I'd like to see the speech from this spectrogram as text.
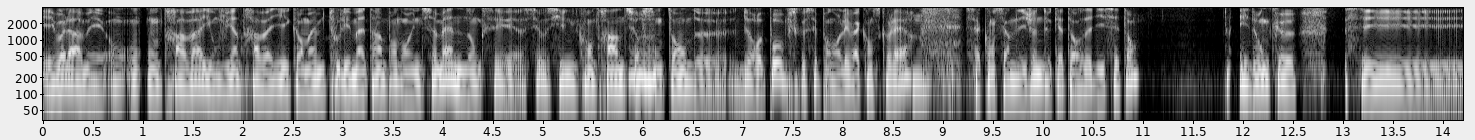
Et, voilà, mais on, on, travaille, on vient travailler quand même tous les matins pendant une semaine, donc c'est aussi une contrainte sur mmh. son temps de, de repos, puisque c'est pendant les vacances scolaires. Mmh. Ça concerne les jeunes de 14 à 17 ans. Et donc, euh, ces,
